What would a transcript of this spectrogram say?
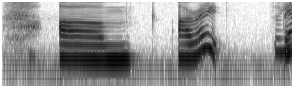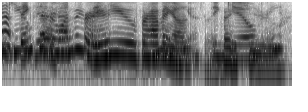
Um, all right. So Thank yeah, you thanks for everyone for thank you for having us Thank, Thank you. you.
